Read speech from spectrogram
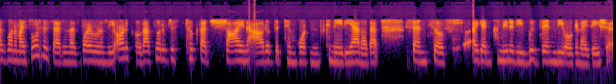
as one of my sources said, and as what I wrote in the article, that sort of just took that shine out of the Tim Hortons Canadiana, that sense of, again, community within the organization.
